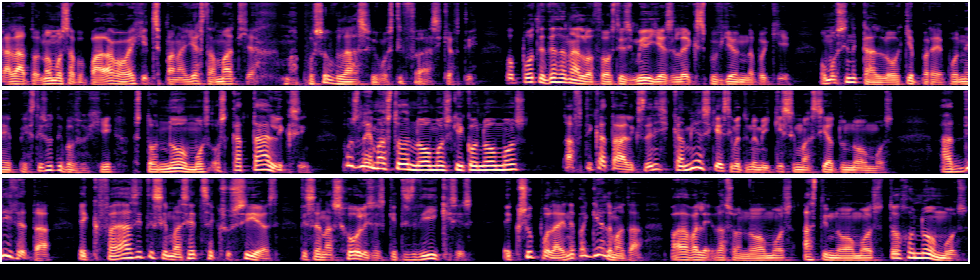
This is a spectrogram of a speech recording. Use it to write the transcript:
Καλά, τον νόμος από παράγωγο έχει τη Παναγία στα μάτια. Μα πόσο βλάσφημος στη φράση κι αυτή. Οπότε δεν θα αναλωθώ στις μύριε λέξεις που βγαίνουν από εκεί. Όμως είναι καλό και πρέπει να επιστήσω την προσοχή στο νόμος ως κατάληξη. Πώς λέει μα το νόμος και οικονόμος, αυτή η κατάληξη δεν έχει καμία σχέση με την νομική σημασία του νόμου. Αντίθετα, εκφράζει τη σημασία της εξουσίας, της ενασχόλησης και της διοίκησης. Εξού πολλά είναι επαγγέλματα. Παράβαλε δασονόμος, αστυνόμος, τροχονόμος.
